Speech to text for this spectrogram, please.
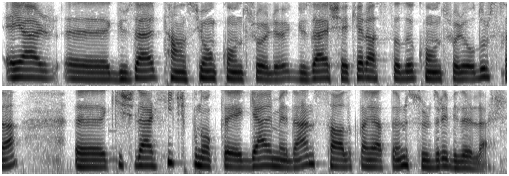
eğer e, güzel tansiyon kontrolü, güzel şeker hastalığı kontrolü olursa e, kişiler hiç bu noktaya gelmeden sağlıklı hayatlarını sürdürebilirler.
